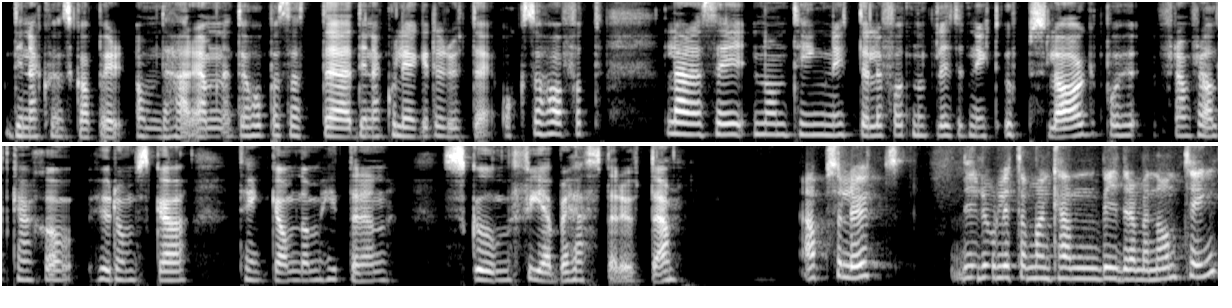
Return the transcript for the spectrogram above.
dina kunskaper om det här ämnet. Jag hoppas att eh, dina kollegor där ute också har fått lära sig någonting nytt eller fått något litet nytt uppslag på hur, framförallt kanske hur de ska tänka om de hittar en skum feberhäst där ute. Absolut. Det är roligt om man kan bidra med någonting.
